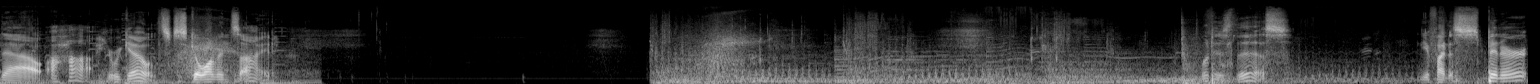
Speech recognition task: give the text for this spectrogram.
now, aha, here we go. Let's just go on inside. What is this? You find a spinner,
